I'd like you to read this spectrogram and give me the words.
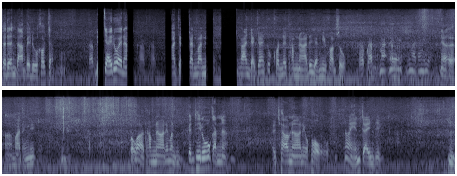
จะเดินตามไปดูเขาจับดีใจด้วยนะครับครับมาเจอกันวันนี้งานอยากจะให้ทุกคนได้ทำนาได้อย่างมีความสุขครับครับมาเออมาทางนี้ก่อนเนี่ยเอออะมาทางนี้อืมเพราะว่าทำนาเนี่ยมันเป็นที่รู้กันน่ะไอ้ชาวนาเนี่ยโอ้โหน่าเห็นใจจริงๆอืม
